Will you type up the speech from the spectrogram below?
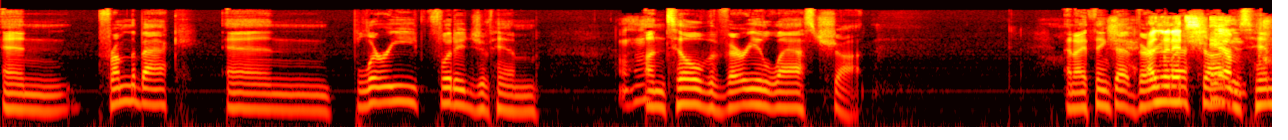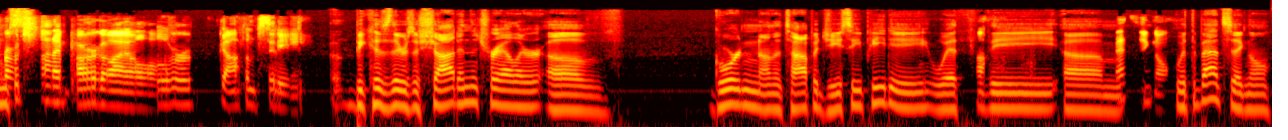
and from the back and blurry footage of him hmm until the very last shot. And I think that very last shot him, is him crouched on a gargoyle over Gotham City. because there's a shot in the trailer of Gordon on the top of GCPD with Uh-huh. the um, That signal. with the bat signal,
